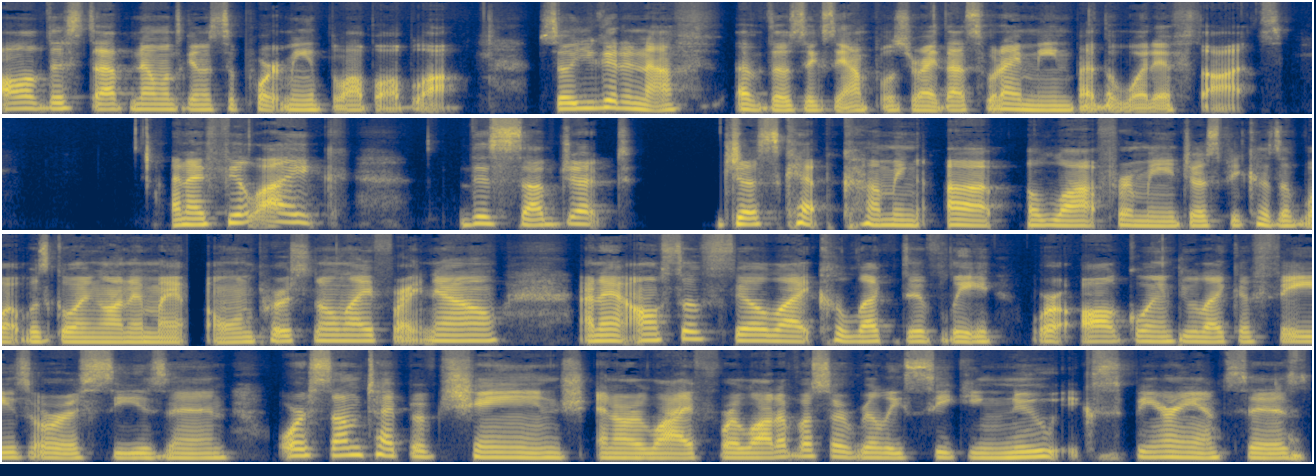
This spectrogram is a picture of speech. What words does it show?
All of this stuff. No one's going to support me. Blah blah blah. So you get enough of those examples, right? That's what I mean by the what if thoughts. And I feel like this subject just kept coming up a lot for me just because of what was going on in my own personal life right now. And I also feel like collectively we're all going through like a phase or a season or some type of change in our life where a lot of us are really seeking new experiences,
